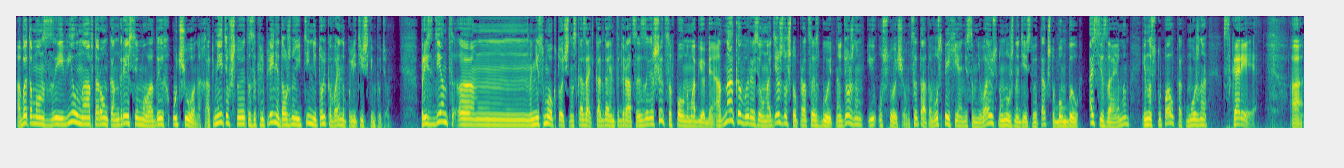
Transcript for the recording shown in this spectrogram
Об этом он заявил на втором конгрессе молодых ученых, отметив, что это закрепление должно идти не только военно-политическим путем. Президент эм, не смог точно сказать, когда интеграция завершится в полном объеме, однако выразил надежду, что процесс будет надежным и устойчивым. Цитата. «В успехе я не сомневаюсь, но нужно действовать так, чтобы он был осязаемым и наступал как можно скорее». А,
